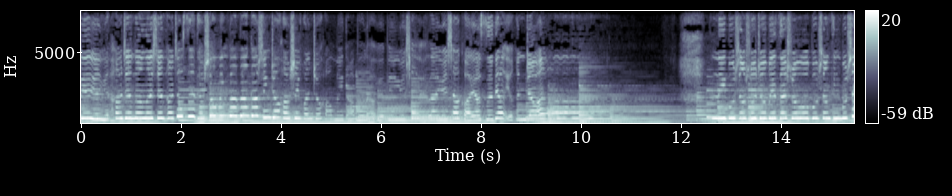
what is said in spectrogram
远远也。好剪断了线，它就撕掉。生命短短，高兴就好，喜欢就好，没大不了。越变越小，越来越小，快要死掉也很骄傲。你不想说就别再说，我不想听，不想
